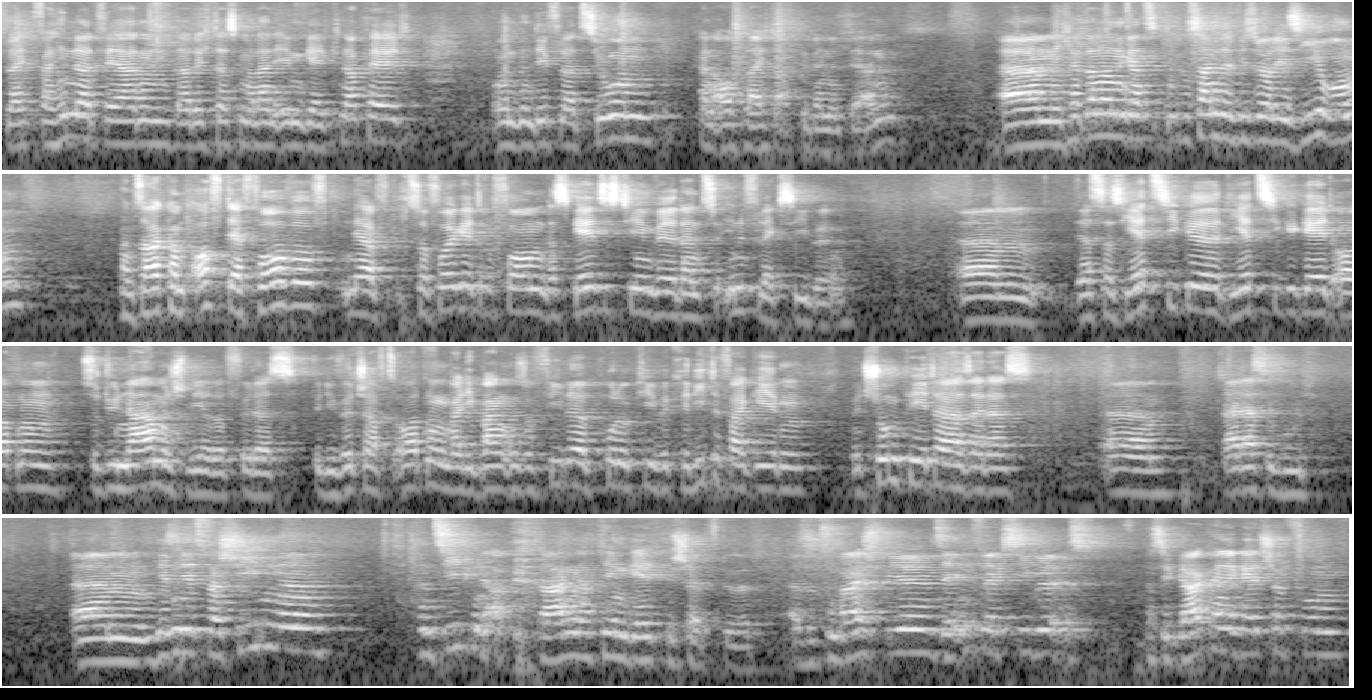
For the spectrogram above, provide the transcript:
vielleicht verhindert werden, dadurch, dass man dann eben Geld knapp hält und eine Deflation kann auch leichter abgewendet werden. Ähm, ich habe da noch eine ganz interessante Visualisierung. Und zwar kommt oft der Vorwurf der, zur Vollgeldreform, das Geldsystem wäre dann zu inflexibel. Ähm, dass das jetzige, die jetzige Geldordnung so dynamisch wäre für, das, für die Wirtschaftsordnung, weil die Banken so viele produktive Kredite vergeben. Mit Schumpeter sei das, äh, sei das so gut. Ähm, hier sind jetzt verschiedene Prinzipien abgetragen, nach denen Geld geschöpft wird. Also zum Beispiel sehr inflexibel ist, passiert gar keine Geldschöpfung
